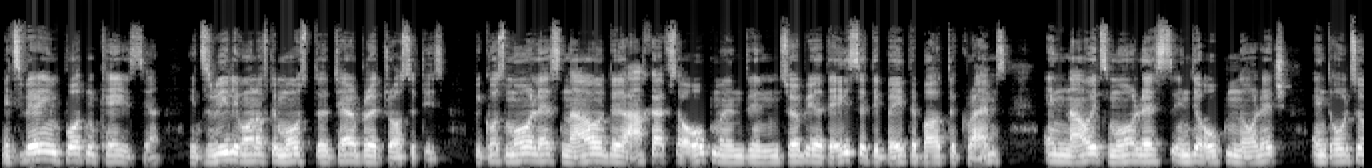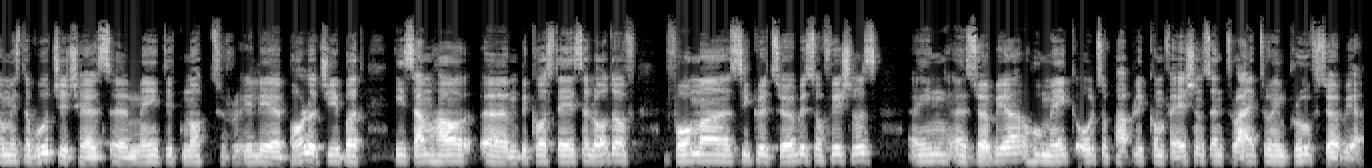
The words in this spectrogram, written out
It's a very important case. Yeah? It's really one of the most uh, terrible atrocities because more or less now the archives are open and in Serbia there is a debate about the crimes and now it's more or less in the open knowledge and also Mr. Vucic has uh, made it not really apology but he somehow um, because there is a lot of former secret service officials in uh, Serbia who make also public confessions and try to improve Serbia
